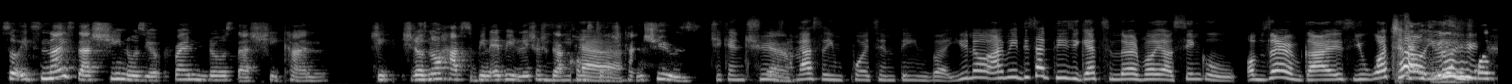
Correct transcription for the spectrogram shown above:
so it's nice that she knows your friend knows that she can she she does not have to be in every relationship that comes to her. She can choose. She can choose Yeah. and that's the important thing but you know i mean these are things you get to learn while you're single. Observe guys. You watch Yeah, out. it's you really important.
